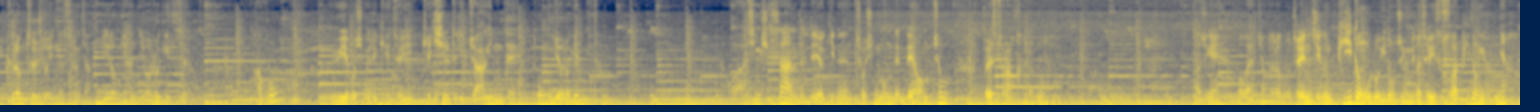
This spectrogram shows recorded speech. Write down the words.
미끄럼틀도 있는 수영장, 이런 게 한 여러 개 있어요. 하고, 위에 보시면 이렇게 저희 객실들이 쫙 있는데, 동이 여러 개입니다. 와, 아침 식사하는 데인데, 여기는 조식 먹는 데인데, 엄청 레스토랑 크거든요. 나중에 먹어야죠. 여러분, 저희는 지금 B동으로 이동 중입니다. 저희 숙소가 B동이거든요.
